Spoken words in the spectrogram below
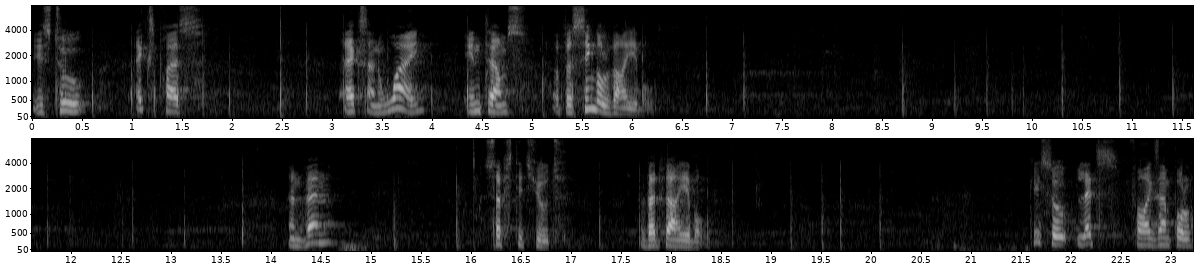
is to express x and y in terms of a single variable. And then substitute that variable. Okay, so let's, for example,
